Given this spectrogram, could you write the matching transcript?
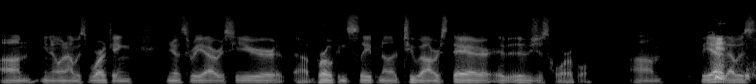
Um, you know, when I was working, you know, three hours here, uh, broken sleep, another two hours there. It, it was just horrible. Um, but yeah, that was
